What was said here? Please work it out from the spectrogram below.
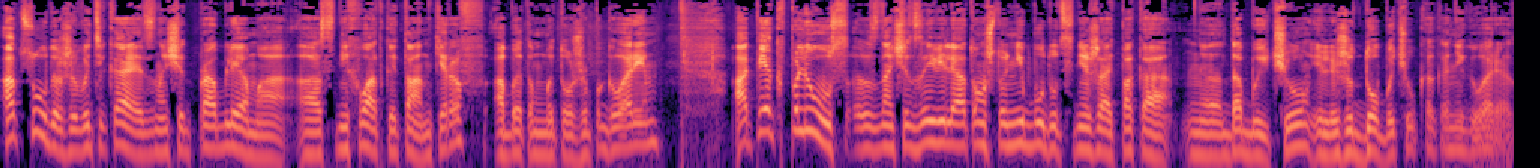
отсюда же вытекает, значит, проблема а, с нехваткой танкеров. Об этом мы тоже поговорим. ОПЕК плюс, значит, заявили о том, что не будут снижать пока э, добычу, или же добычу, как они говорят.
